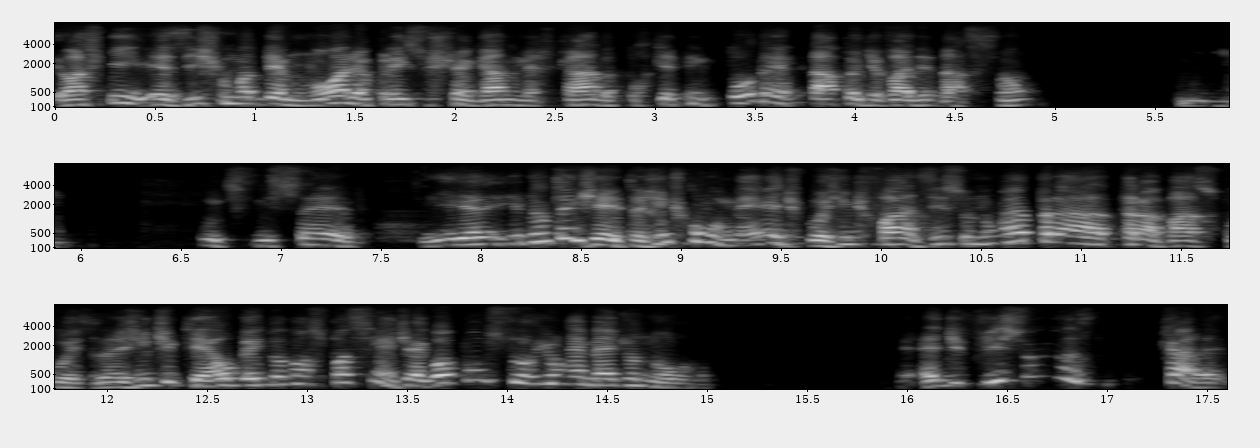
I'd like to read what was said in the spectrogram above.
Eu acho que existe uma demora para isso chegar no mercado, porque tem toda a etapa de validação. Isso é e, e, não tem jeito. A gente, como médico, a gente faz isso não é para travar as coisas. A gente quer o bem do nosso paciente. É igual quando surge um remédio novo. É difícil cara,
